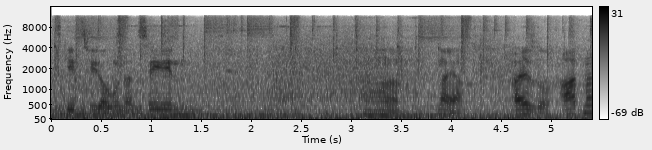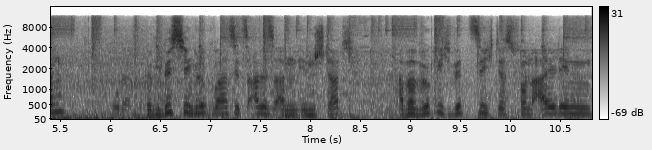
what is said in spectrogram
Jetzt geht es wieder 110. Ah, naja, also atmen. Mit ein bisschen Glück war es jetzt alles an Innenstadt. Aber wirklich witzig, dass von all den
